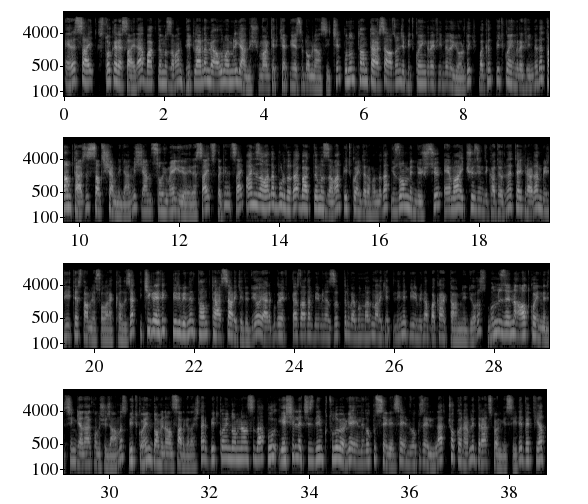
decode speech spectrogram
e, RSI, Stock RSI'da baktığımız zaman diplerden bir alım emri gelmiş market cap USD dominansı için. Bunun tam tersi az önce Bitcoin grafiğinde de gördük. Bakın Bitcoin grafiğinde de tam tersi satış emri gelmiş. Yani soyumaya gidiyor RSI, Stock RSI. Aynı zamanda burada da baktığımız zaman Bitcoin tarafında da 110 bin düşüşü EMA 200 indikatörüne tekrardan bir retest hamlesi olarak kalacak. İki grafik birbirinin tam tersi hareket ediyor. Yani bu grafikler zaten birbirine zıttır ve bunların hareketliliğini birbirine bakarak tahmin ediyoruz. Bunun üzerine altcoin'ler için genel konuşacağımız Bitcoin dominansı arkadaşlar. Bitcoin dominansı da bu yeşille çizdiğim kutulu bölge 59 seviyesi 59.50'ler çok önemli direnç bölgesiydi ve fiyat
